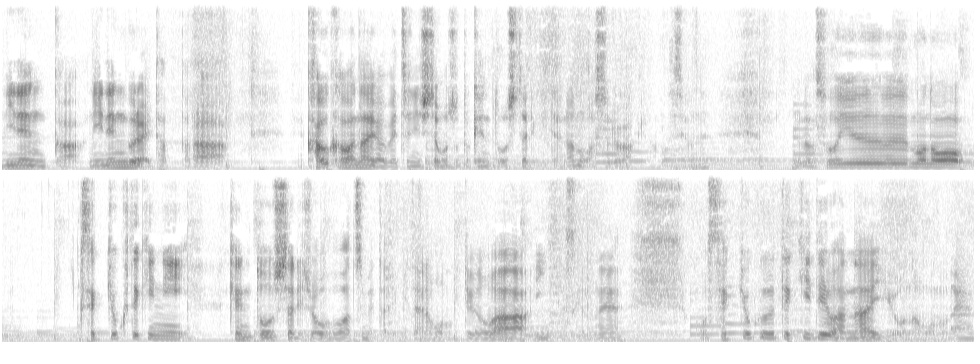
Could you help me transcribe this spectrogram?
2年か2年ぐらい経ったら買う買わないは別にしてもちょっと検討したりみたいなのはするわけなんですよね。だからそういうものを積極的に検討したり情報を集めたりみたいなものっていうのはいいんですけどねこう積極的ではないようなものね。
